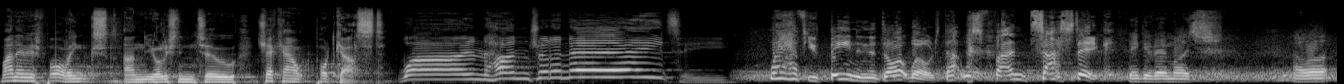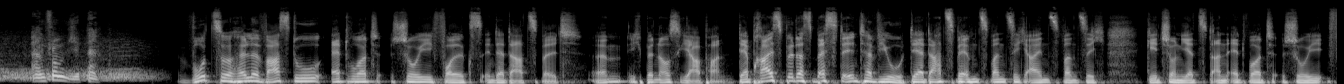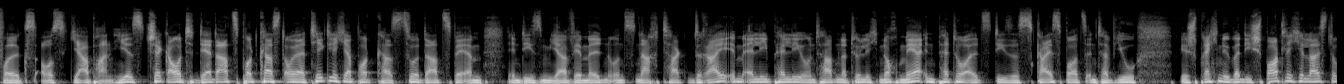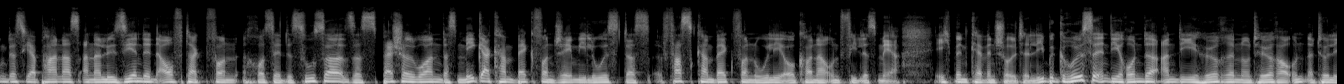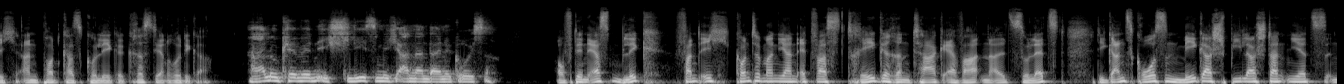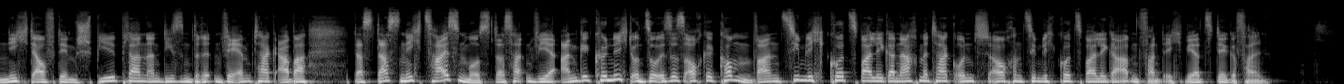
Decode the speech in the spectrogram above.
My name is Paul Inks, and you're listening to Checkout Podcast. 180. Where have you been in the dark world? That was fantastic. Thank you very much. Uh, I'm from Japan. Wo zur Hölle warst du, Edward Shui Volks, in der Dartswelt? Ähm, ich bin aus Japan. Der Preis für das beste Interview der Darts WM 2021 geht schon jetzt an Edward Shui Volks aus Japan. Hier ist Checkout, der Darts Podcast, euer täglicher Podcast zur Darts WM in diesem Jahr. Wir melden uns nach Tag 3 im Eli Pelli und haben natürlich noch mehr in petto als dieses Sky Sports Interview. Wir sprechen über die sportliche Leistung des Japaners, analysieren den Auftakt von José de Sousa, The Special One, das Mega Comeback von Jamie Lewis, das Fast-Comeback von Willie O'Connor und vieles mehr. Ich bin Kevin Schulte. Liebe Grüße in die Runde an die Hörerinnen und Hörer und natürlich an Podcast-Kollege Christian Rüdiger. Hallo Kevin, ich schließe mich an an deine Grüße. Auf den ersten Blick, fand ich, konnte man ja einen etwas trägeren Tag erwarten als zuletzt. Die ganz großen Megaspieler standen jetzt nicht auf dem Spielplan an diesem dritten WM-Tag, aber dass das nichts heißen muss, das hatten wir angekündigt und so ist es auch gekommen. War ein ziemlich kurzweiliger Nachmittag und auch ein ziemlich kurzweiliger Abend, fand ich. Wie hat's dir gefallen?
